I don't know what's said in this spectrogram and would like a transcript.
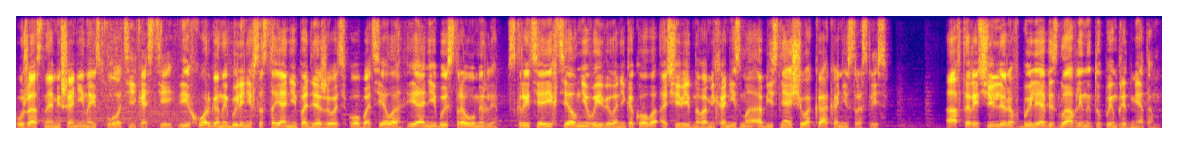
Ужасная мешанина из плоти и костей. Их органы были не в состоянии поддерживать оба тела, и они быстро умерли. Вскрытие их тел не выявило никакого очевидного механизма, объясняющего, как они срослись. Авторы чиллеров были обезглавлены тупым предметом.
